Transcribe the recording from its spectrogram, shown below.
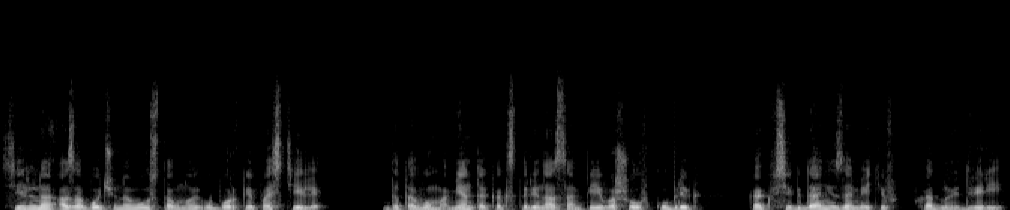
сильно озабоченного уставной уборкой постели, до того момента, как старина Сампей вошел в кубрик, как всегда не заметив входной двери.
